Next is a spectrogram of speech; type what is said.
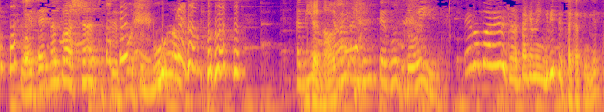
Perdesse a tua chance. Se fosse burra. A minha 19? ela tá que pegou dois. Eu não valeu, você não pega nem gripe essa catingueta.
